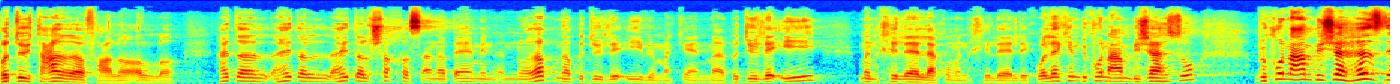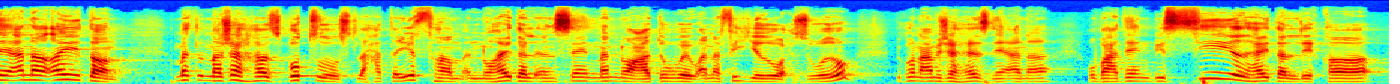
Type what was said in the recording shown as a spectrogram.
بده يتعرف على الله. هذا هذا هذا الشخص أنا بآمن إنه ربنا بده يلاقيه بمكان ما بده يلاقيه من خلالك ومن خلالك. ولكن بيكون عم بيجهزه بيكون عم بيجهزني أنا أيضا. مثل ما جهز بطرس لحتى يفهم إنه هيدا الإنسان منه عدوي وأنا فيي روح زوره بيكون عم يجهزني أنا. وبعدين بيصير هيدا اللقاء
